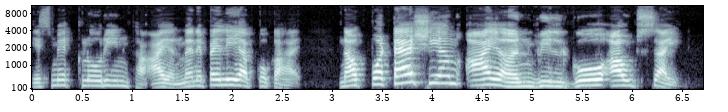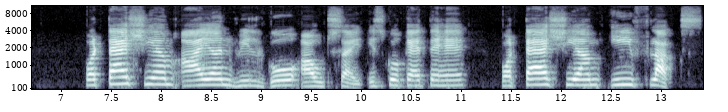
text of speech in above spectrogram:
इसमें क्लोरीन था आयन मैंने पहले ही आपको कहा है। Now potassium ion will go outside potassium ion will go outside इसको कहते हैं potassium efflux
